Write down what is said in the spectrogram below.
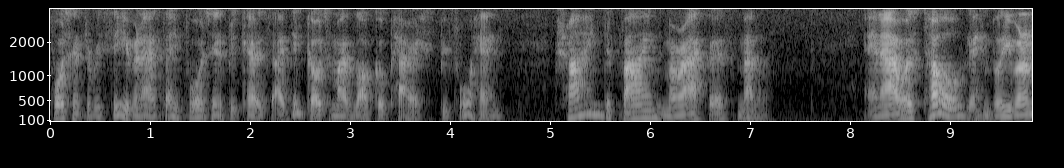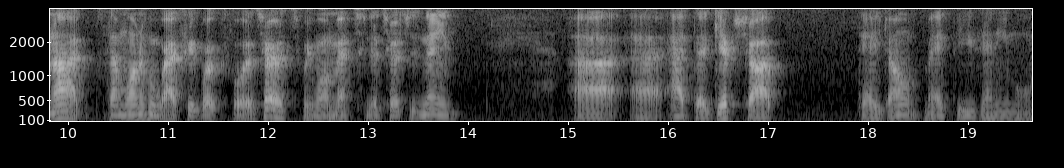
fortunate to receive, and I say fortunate because I did go to my local parish beforehand, trying to find miraculous medal. And I was told, and believe it or not, someone who actually works for the church, we won't mention the church's name, uh, uh, at the gift shop, they don't make these anymore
